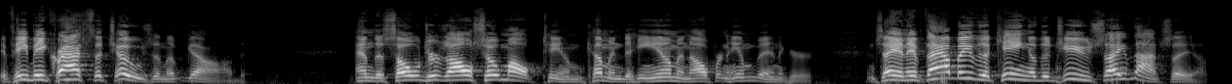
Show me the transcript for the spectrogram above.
If he be Christ, the chosen of God. And the soldiers also mocked him, coming to him and offering him vinegar and saying, If thou be the king of the Jews, save thyself.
